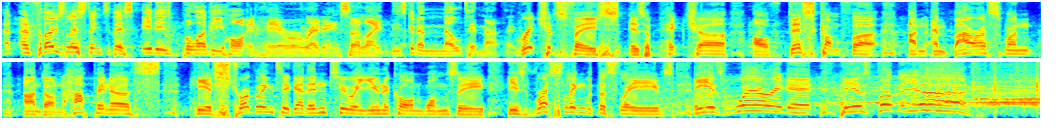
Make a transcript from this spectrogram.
And, and for those listening to this, it is bloody hot in here already. So, like, he's going to melt in that thing. Richard's face is a picture of discomfort and embarrassment and unhappiness. He is struggling to get into a unicorn onesie. He's wrestling with the sleeves. He is wearing it. He has put the yeah.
